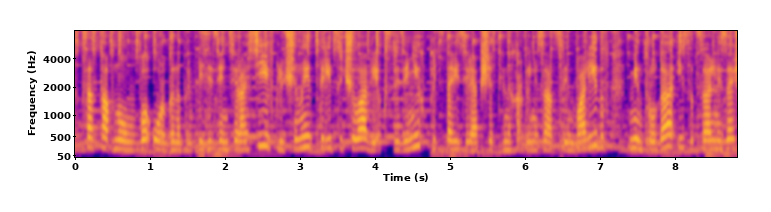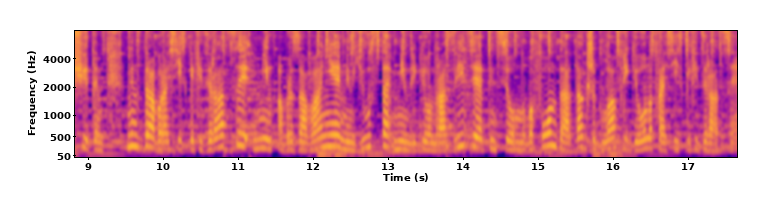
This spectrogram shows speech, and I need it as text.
В состав нового органа при президенте России включены 30 человек. Среди них представители общественных организаций инвалидов, Минтруда и социальной защиты, Минздрава Российской Федерации, Минобразования, Минюста, Минрегионразвития, Пенсионного фонда, а также глав регионов Российской Федерации.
